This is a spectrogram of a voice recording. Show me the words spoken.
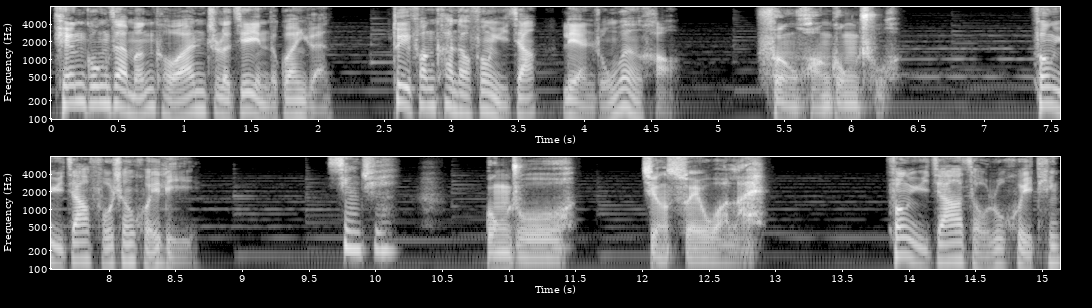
天宫在门口安置了接引的官员，对方看到风雨家，脸容问好：“凤凰公主。”风雨家俯身回礼：“星君。”公主。请随我来。风雨家走入会厅，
